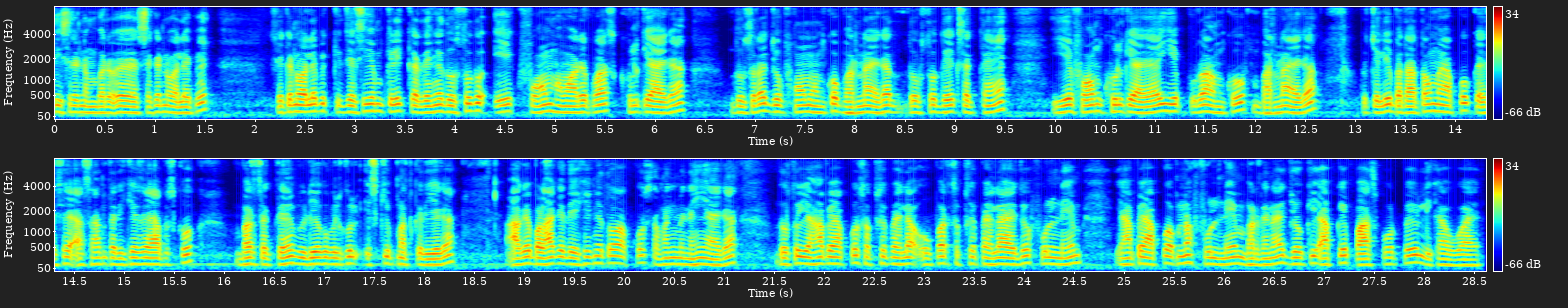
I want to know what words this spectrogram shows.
तीसरे नंबर सेकंड वाले पे। सेकंड वाले पे जैसे ही हम क्लिक कर देंगे दोस्तों तो एक फॉर्म हमारे पास खुल के आएगा। दूसरा जो फॉर्म हमको भरना है दोस्तों, देख सकते हैं। ये फॉर्म खुल के आया है, ये पूरा हमको भरना आएगा। तो चलिए बताता हूँ मैं आपको कैसे आसान तरीके से आप इसको भर सकते हैं। वीडियो को बिल्कुल स्किप मत करिएगा। आगे बढ़ा के देखेंगे तो आपको समझ में नहीं आएगा। दोस्तों, यहाँ पे आपको सबसे पहला, ऊपर सबसे पहला है जो फुल नेम यहाँ पे आपको अपना फुल नेम भर देना है, जो कि आपके पासपोर्ट पे लिखा हुआ है।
